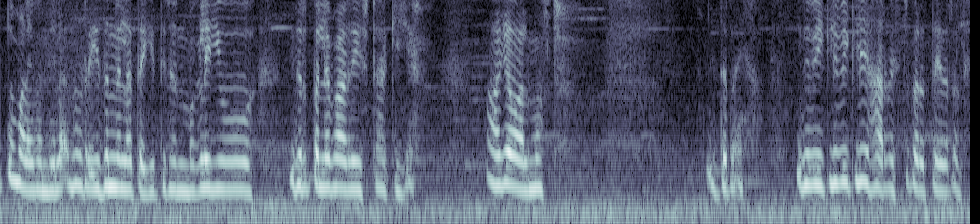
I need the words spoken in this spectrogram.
ಇತ್ತು, ಮಳೆ ಬಂದಿಲ್ಲ. ನೋಡಿರಿ, ಇದನ್ನೆಲ್ಲ ತೆಗಿತೀನಿ. ನನ್ನ ಮಗಳಿಗೆ ಇವು, ಇದ್ರ ಪಲ್ಯ ಭಾಳ ಇಷ್ಟ ಆಕಿಗೆ. ಹಾಗೆ ಆಲ್ಮೋಸ್ಟ್ ಇದನ್ನೇ ಇದು ವೀಕ್ಲಿ ವೀಕ್ಲಿ ಹಾರ್ವೆಸ್ಟ್ ಬರುತ್ತೆ ಇದರಲ್ಲಿ.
